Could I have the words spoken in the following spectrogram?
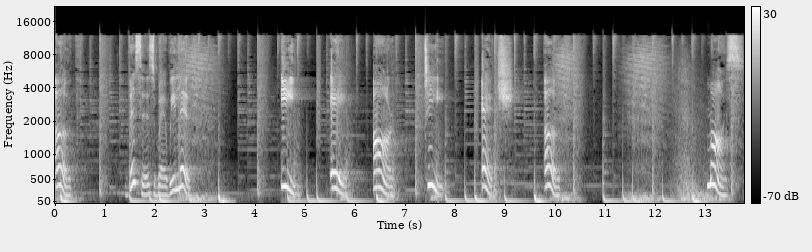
Earth This is where we live E A R T H Earth Mars.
